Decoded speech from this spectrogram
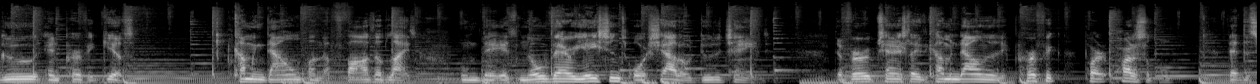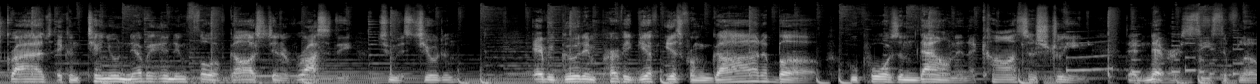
good and perfect gifts, coming down from the Father of lights, whom there is no variations or shadow due to change. The verb translated coming down is a perfect participle that describes a continual, never ending flow of God's generosity to his children. Every good and perfect gift is from God above, who pours them down in a constant stream that never ceases to flow.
